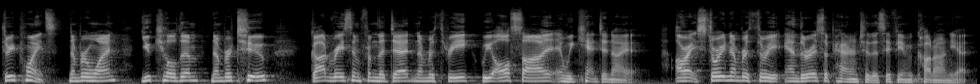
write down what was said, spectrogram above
Three points. Number one, you killed him. Number two, God raised him from the dead. Number three, we all saw it and we can't deny it. All right, story number three, and there is a pattern to this if you haven't caught on yet.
